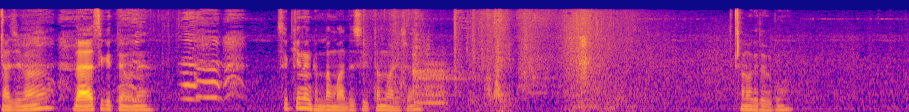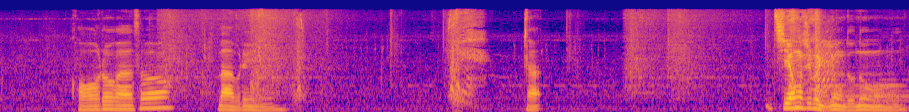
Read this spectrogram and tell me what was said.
하지만 나야 쓰기 때문에 스키는 금방 만들 수 있단 말이죠. 한 바퀴 돌고 걸어가서 마무리. 아. 지형집을 이용 노노.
